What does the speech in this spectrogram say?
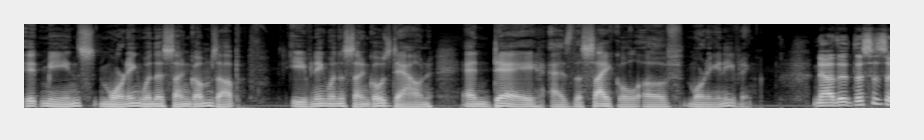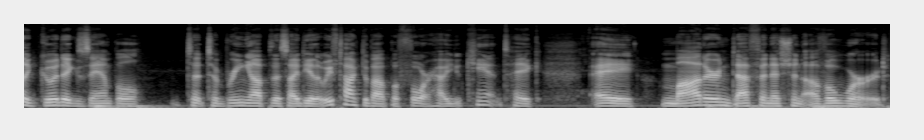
it means morning when the sun comes up, evening when the sun goes down, and day as the cycle of morning and evening. Now, th- this is a good example to, to bring up this idea that we've talked about before how you can't take a modern definition of a word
